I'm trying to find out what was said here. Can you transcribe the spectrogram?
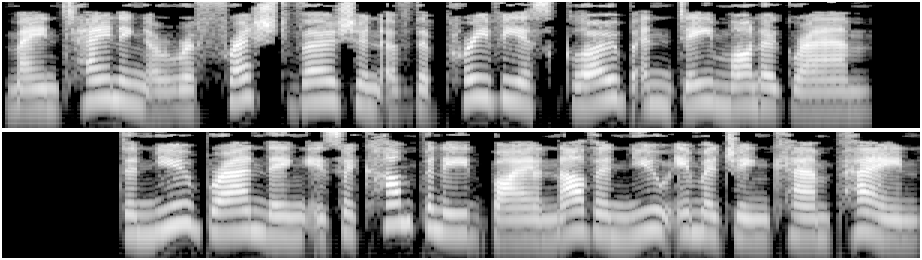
maintaining a refreshed version of the previous Globe and D monogram. The new branding is accompanied by another new imaging campaign,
